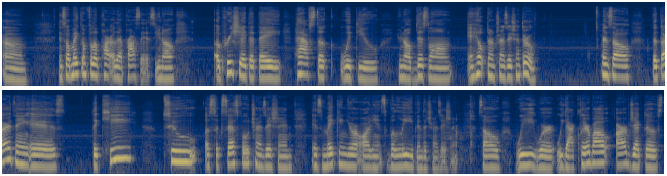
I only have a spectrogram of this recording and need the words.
Um, and so make them feel a part of that process, you know. Appreciate that they have stuck with you, you know, this long and help them transition through. And so the third thing is the key to a successful transition is making your audience believe in the transition. So we were we got clear about our objectives,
